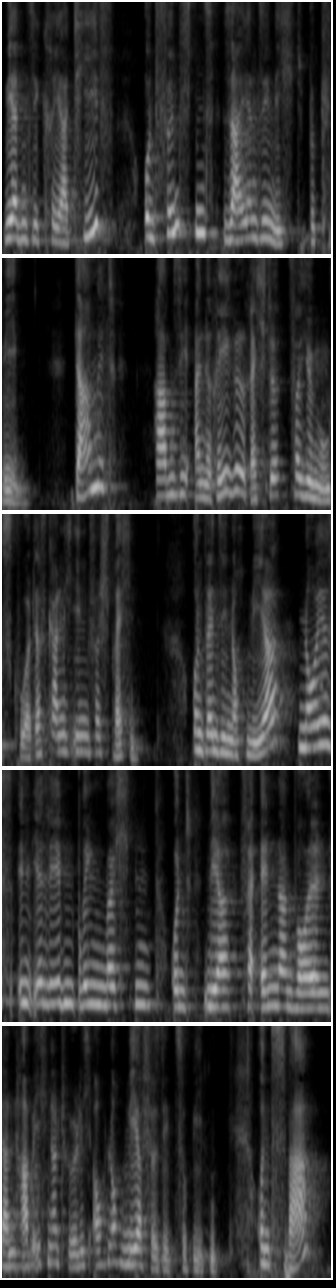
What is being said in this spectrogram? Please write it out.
werden Sie kreativ. Und fünftens, seien Sie nicht bequem. Damit haben Sie eine regelrechte Verjüngungskur. Das kann ich Ihnen versprechen. Und wenn Sie noch mehr Neues in Ihr Leben bringen möchten und mehr verändern wollen, dann habe ich natürlich auch noch mehr für Sie zu bieten. Und zwar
